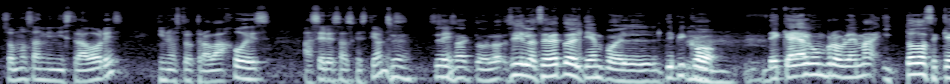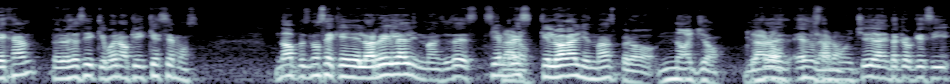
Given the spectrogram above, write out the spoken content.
somos administradores y nuestro trabajo es hacer esas gestiones. Sí, sí, exacto. Lo- sí, lo, se ve todo el tiempo, el típico de que hay algún problema y todos se quejan, pero es así que, bueno, ok, ¿qué hacemos? No, pues no sé, que lo arregle alguien más, ya sabes, siempre Claro. es que lo haga alguien más, pero no yo. Claro, sabes, Eso claro. está muy chido y la neta creo que sí.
